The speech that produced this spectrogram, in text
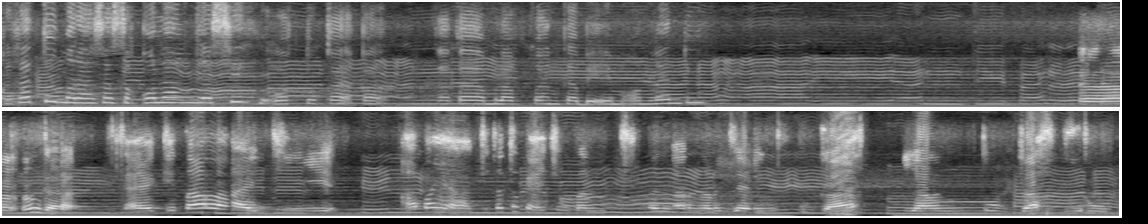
kakak tuh merasa sekolah enggak sih waktu kakak kakak melakukan KBM online tuh? Hmm, enggak. Kayak kita lagi apa ya kita tuh kayak cuma sekedar ngerjain tugas yang tugas di rumah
